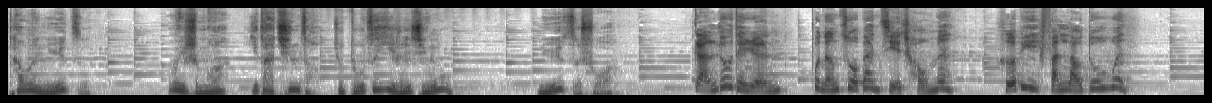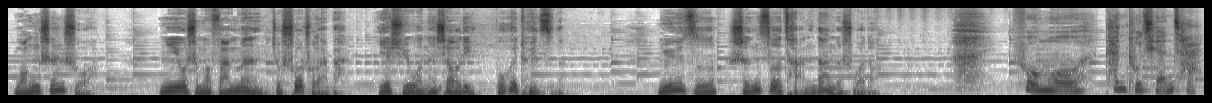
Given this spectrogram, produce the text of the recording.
他问女子：“为什么一大清早就独自一人行路？”女子说：“赶路的人不能作伴解愁闷，何必烦劳多问？”王生说：“你有什么烦闷就说出来吧。”也许我能效力，不会推辞的。女子神色惨淡的说道：“唉，父母贪图钱财，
